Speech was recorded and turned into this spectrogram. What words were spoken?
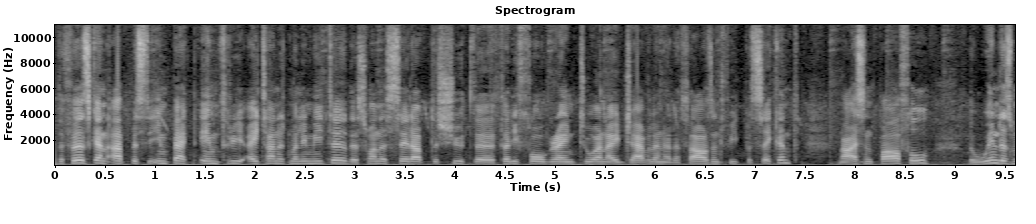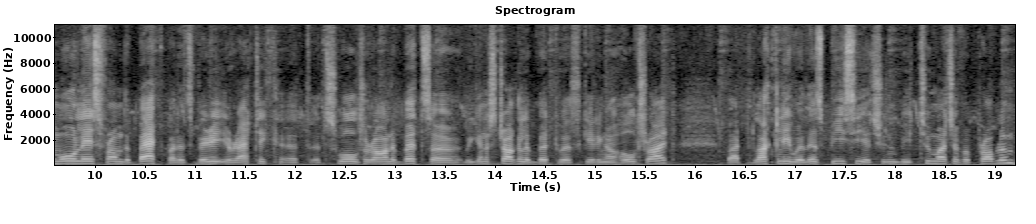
The first gun up is the Impact M3 800mm. This one is set up to shoot the 34 grain 218 Javelin at 1000 feet per second. Nice and powerful. The wind is more or less from the back, but it's very erratic. It, it swirls around a bit, so we're going to struggle a bit with getting our holds right. But luckily with this BC, it shouldn't be too much of a problem.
